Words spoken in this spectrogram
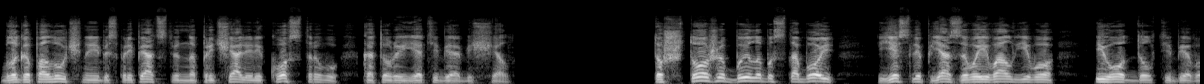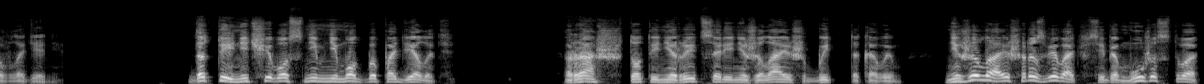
благополучно и беспрепятственно причалили к острову, который я тебе обещал. То что же было бы с тобой, если б я завоевал его и отдал тебе во владение? Да ты ничего с ним не мог бы поделать. Раз что ты не рыцарь и не желаешь быть таковым, не желаешь развивать в себе мужество,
